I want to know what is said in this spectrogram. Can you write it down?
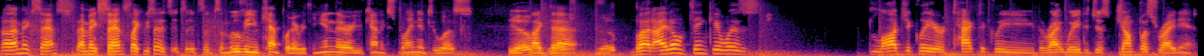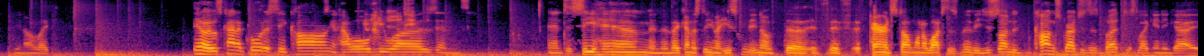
no, that makes sense. That makes sense. Like we said, it's it's it's it's a movie. You can't put everything in there. You can't explain it to us. Yeah, like yep, that. Yep. But I don't think it was logically or tactically the right way to just jump us right in. You know, like you know, it was kind of cool to see Kong and how old he was and and to see him and that kind of stuff. You know, he's you know the if if, if parents don't want to watch this movie, just on the Kong scratches his butt just like any guy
